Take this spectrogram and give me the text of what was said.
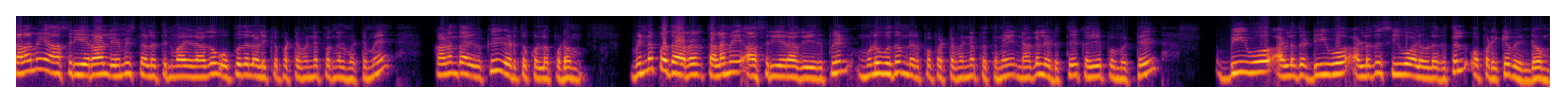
தலைமை ஆசிரியரால் எமிஸ் தளத்தின் வாயிலாக ஒப்புதல் அளிக்கப்பட்ட விண்ணப்பங்கள் மட்டுமே கலந்தாய்வுக்கு எடுத்துக்கொள்ளப்படும் விண்ணப்பதாரர் தலைமை ஆசிரியராக இருப்பின் முழுவதும் நிரப்பப்பட்ட விண்ணப்பத்தினை நகல் எடுத்து கையொப்பமிட்டு பிஓ அல்லது டிஓ அல்லது சிஓ அலுவலகத்தில் ஒப்படைக்க வேண்டும்.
